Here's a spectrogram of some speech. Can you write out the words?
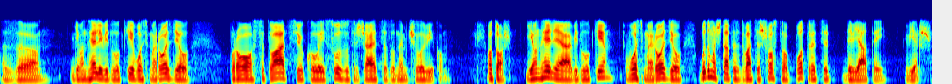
з Євангелії від Луки, 8 розділ, про ситуацію, коли Ісус зустрічається з одним чоловіком. Отож, Євангелія від Луки, 8 розділ, будемо читати з 26 по 39 вірш.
